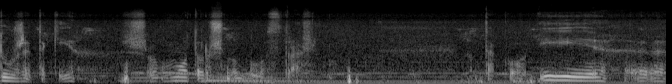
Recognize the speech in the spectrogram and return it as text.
дуже такі, що моторошно було страшно. Тако. І е,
